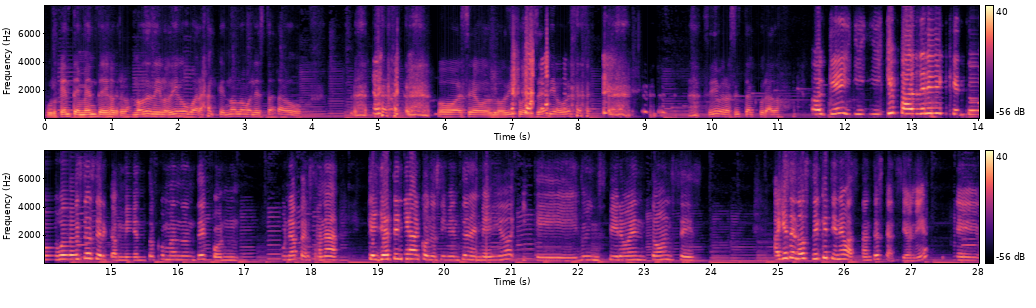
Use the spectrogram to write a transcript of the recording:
urgentemente, pero no sé si lo dijo para que no lo molestara o, o, o lo dijo en serio. sí, pero sí está curado. Ok, y, y qué padre que tuvo ese acercamiento, comandante, con una persona que ya tenía conocimiento en el medio y que lo inspiró entonces. de no sé que tiene bastantes canciones, eh,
